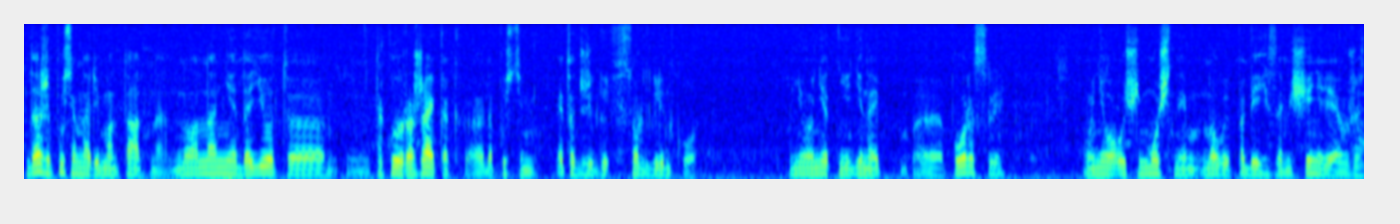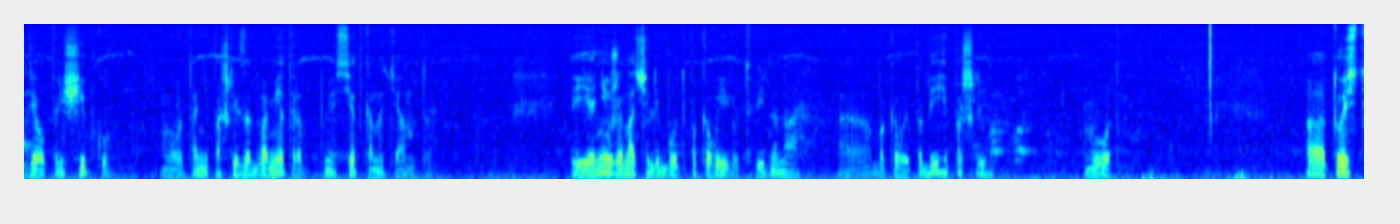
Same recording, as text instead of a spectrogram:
Даже пусть она ремонтантная, но она не дает э, такой урожай, как, э, допустим, этот же сорт Глинко. У него нет ни единой э, поросли, у него очень мощные новые побеги замещения, я уже сделал прищипку. Вот, они пошли за 2 метра, у меня сетка натянута. И они уже начали вот боковые, вот видно на э, боковые побеги пошли. Вот. А, то есть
